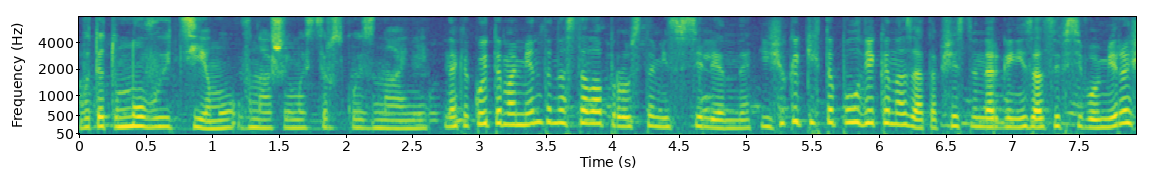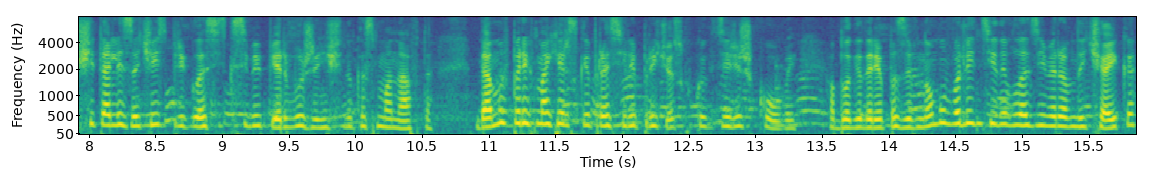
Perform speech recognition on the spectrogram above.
вот эту новую тему в нашей мастерской знаний. На какой-то момент она стала просто мисс Вселенная. Еще каких-то полвека назад общественные организации всего мира считали за честь пригласить к себе первую женщину-космонавта. Дамы в парикмахерской просили прическу как Терешковой, а благодаря позывному Валентины Владимировны Чайка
